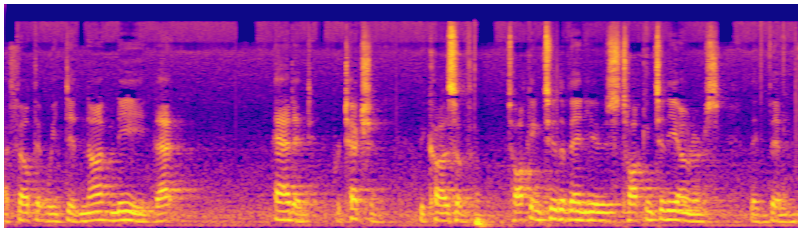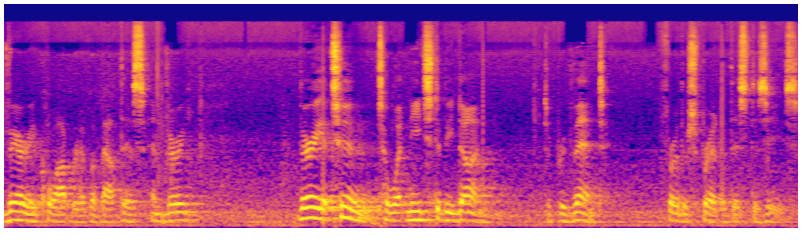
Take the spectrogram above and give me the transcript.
I felt that we did not need that added protection because of talking to the venues, talking to the owners. They've been very cooperative about this and very, very attuned to what needs to be done to prevent further spread of this disease.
